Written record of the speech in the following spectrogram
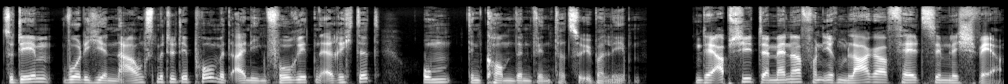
Zudem wurde hier ein Nahrungsmitteldepot mit einigen Vorräten errichtet um den kommenden Winter zu überleben. Der Abschied der Männer von ihrem Lager fällt ziemlich schwer.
